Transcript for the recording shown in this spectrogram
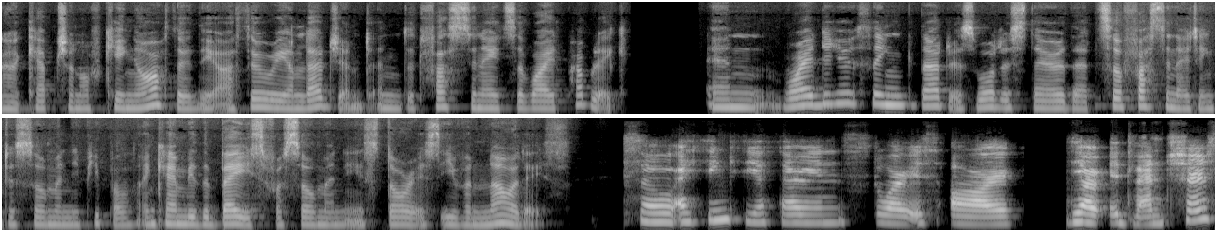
uh, caption of King Arthur, the Arthurian legend, and it fascinates the wide public. And why do you think that is? What is there that's so fascinating to so many people and can be the base for so many stories even nowadays? So I think the Arthurian stories are they are adventures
